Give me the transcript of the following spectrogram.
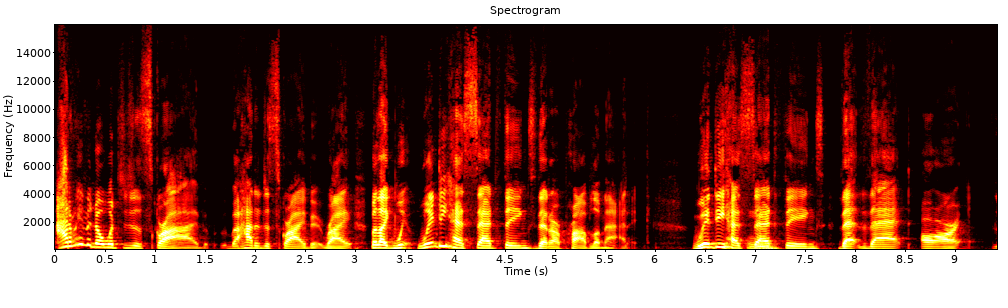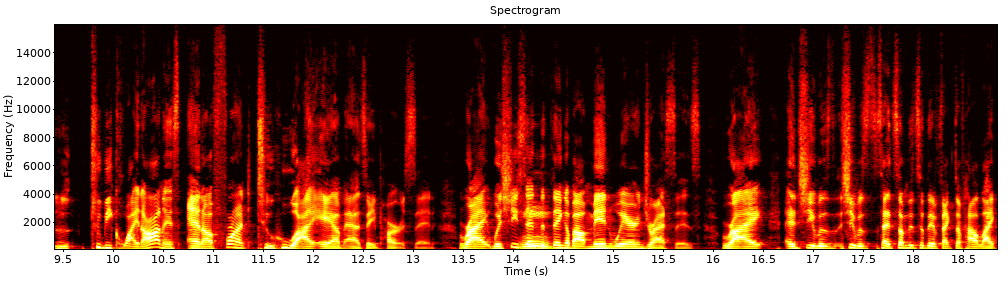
I don't even know what to describe, how to describe it, right? But like Wen- Wendy has said things that are problematic. Wendy has said mm. things that that are to be quite honest, an affront to who I am as a person, right? When she said the mm. thing about men wearing dresses, right? And she was she was said something to the effect of how like,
